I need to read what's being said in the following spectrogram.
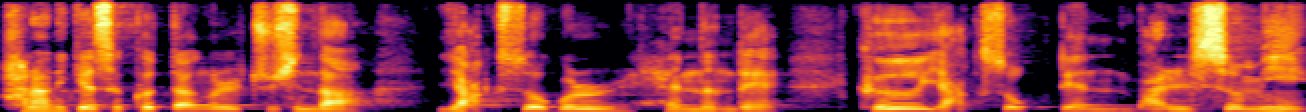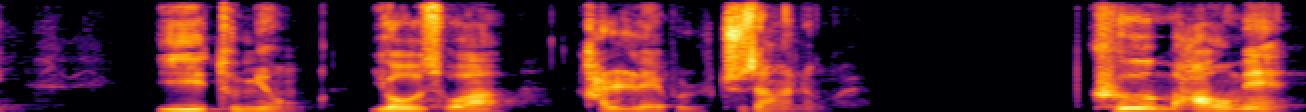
하나님께서 그 땅을 주신다 약속을 했는데 그 약속된 말씀이 이 두 명, 요수와 갈렙을 주장하는 거예요. 그 마음에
